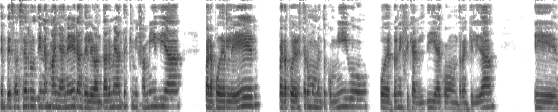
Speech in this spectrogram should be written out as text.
Empecé a hacer rutinas mañaneras de levantarme antes que mi familia para poder leer, para poder estar un momento conmigo, poder planificar el día con tranquilidad. Eh,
